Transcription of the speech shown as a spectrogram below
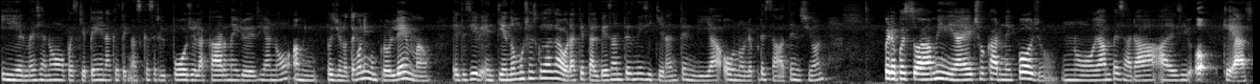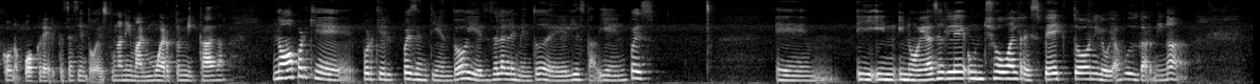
y él me decía, no, pues qué pena que tengas que hacer el pollo, la carne, y yo decía, no, a mí, pues yo no tengo ningún problema. Es decir, entiendo muchas cosas ahora que tal vez antes ni siquiera entendía o no le prestaba atención, pero pues toda mi vida he hecho carne y pollo. No voy a empezar a, a decir, oh, qué asco, no puedo creer que esté haciendo esto, un animal muerto en mi casa. No, porque, porque pues entiendo y ese es el elemento de él y está bien, pues... Eh, y, y, no voy a hacerle un show al respecto, ni lo voy a juzgar ni nada.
